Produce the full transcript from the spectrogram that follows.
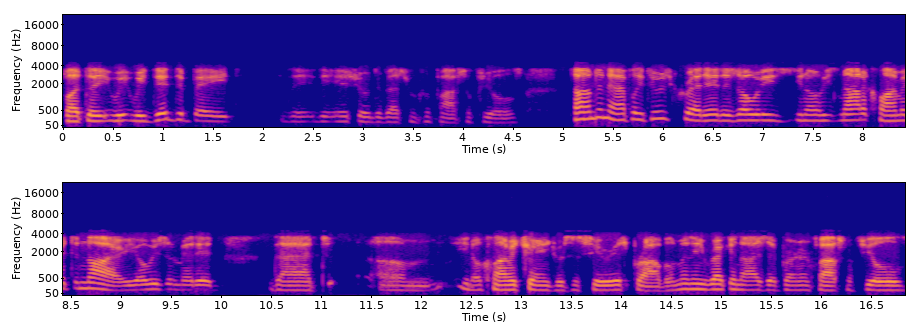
but the, we we did debate the the issue of divestment from fossil fuels. Tom DiNapoli, to his credit, is always you know he's not a climate denier. He always admitted that um, you know climate change was a serious problem, and he recognized that burning fossil fuels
